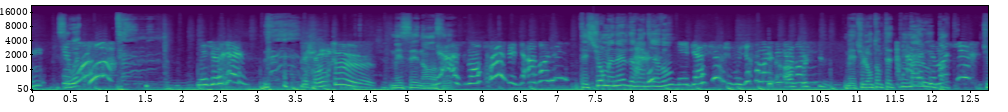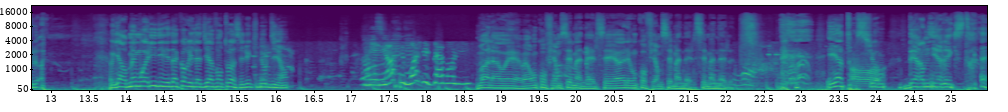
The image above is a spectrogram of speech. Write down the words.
non. C'est moi Mais je rêve. Mais c'est honteux. Mais c'est non. Mais c'est- ah, je m'en fous, je l'ai dit avant lui. T'es sûr, Manel, d'avoir dit avant Mais bien sûr, je vous jure, c'est moi qui l'ai dit avant lui. Mais tu l'entends peut-être mal Arrête ou pas tu le- Regarde, même Walid, il est d'accord, il l'a dit avant toi. C'est lui qui nous le dit. Hein. Mais non, c'est moi qui l'ai dit avant lui. Voilà, ouais, ouais, on confirme, c'est Manel. C'est allez, on confirme, c'est Manel, c'est Manel. Et attention, dernier extrait.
